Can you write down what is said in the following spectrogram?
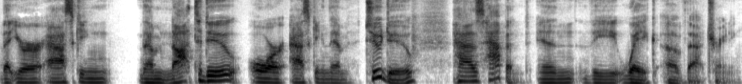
that you're asking them not to do or asking them to do has happened in the wake of that training.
